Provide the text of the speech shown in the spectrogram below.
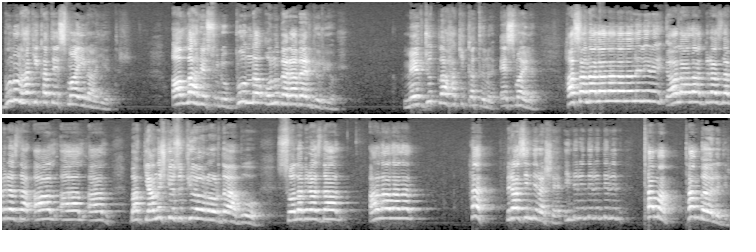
Bunun hakikati esma ilahiyedir. Allah Resulü bununla onu beraber görüyor. Mevcutla hakikatını esma ile. Hasan al al al al al al al al biraz da biraz da al al al. Bak yanlış gözüküyor orada bu. Sola biraz da al. Al al al al. Ha biraz indir aşağı. İndir indir indir. indir. Tamam tam böyledir.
